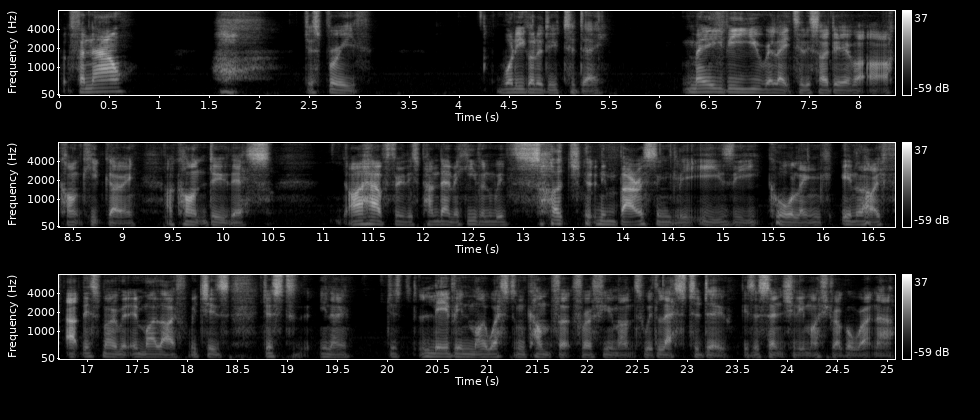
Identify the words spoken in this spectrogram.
But for now, oh, just breathe. What are you going to do today? Maybe you relate to this idea of I, I can't keep going. I can't do this. I have through this pandemic, even with such an embarrassingly easy calling in life at this moment in my life, which is just, you know, just live in my Western comfort for a few months with less to do is essentially my struggle right now.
